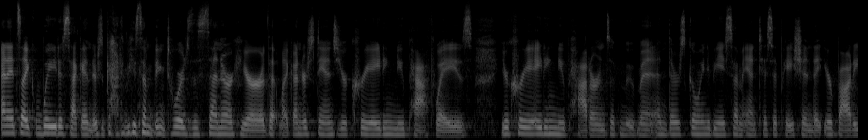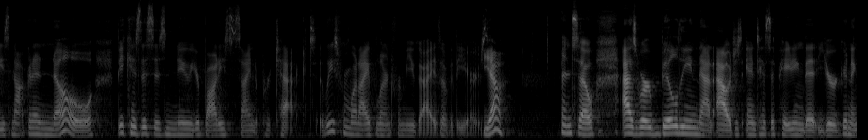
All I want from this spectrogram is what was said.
And it's like, wait a second, there's got to be something towards the center here that like understands you're creating new pathways, you're creating new patterns of movement, and there's going to be some anticipation that your body's not going to know because this is new. Your body's designed to protect, at least from what I've learned from you guys over the years. Yeah. And so, as we're building that out, just anticipating that you're going to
